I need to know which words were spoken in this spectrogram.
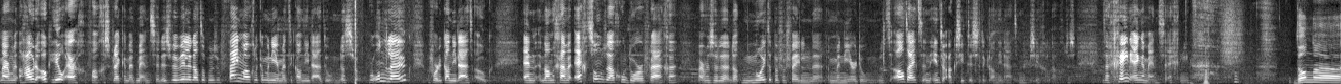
maar we houden ook heel erg van gesprekken met mensen. Dus we willen dat op een zo fijn mogelijke manier met de kandidaat doen. Dat is voor ons leuk, maar voor de kandidaat ook. En dan gaan we echt soms wel goed doorvragen, maar we zullen dat nooit op een vervelende manier doen. Dat is altijd een interactie tussen de kandidaat en de psycholoog. Dus we zijn geen enge mensen, echt niet. Dan eh,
